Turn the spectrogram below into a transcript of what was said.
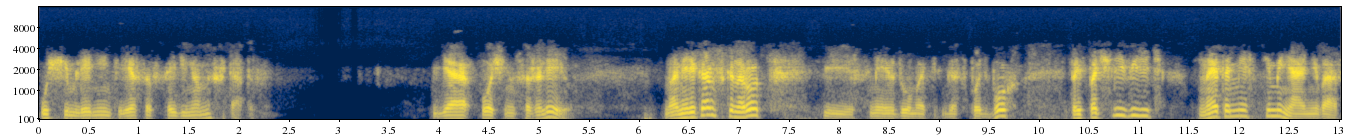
ущемления интересов Соединенных Штатов. Я очень сожалею, но американский народ, и, смею думать, Господь Бог, предпочли видеть на этом месте меня, а не вас,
